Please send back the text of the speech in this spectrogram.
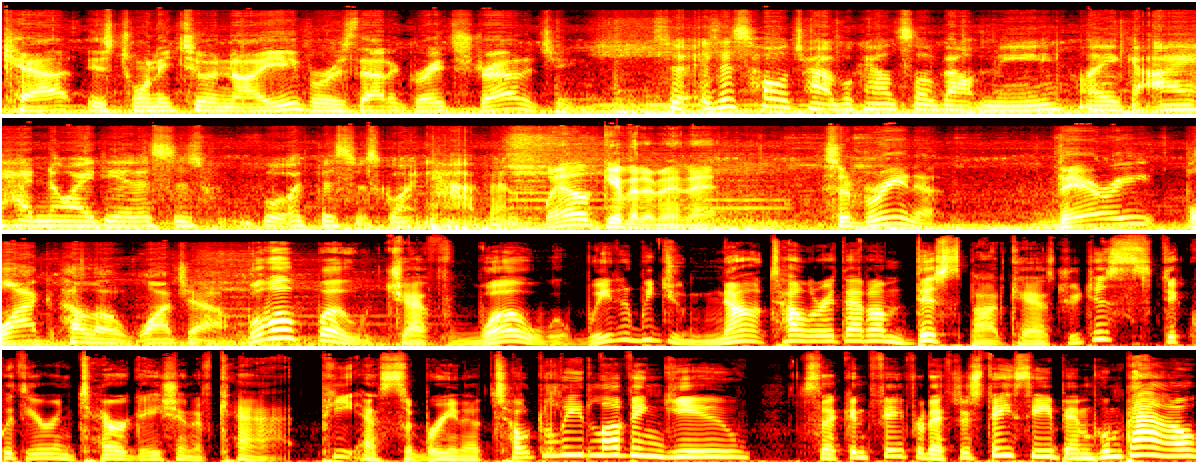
Kat is 22 and naive, or is that a great strategy? So is this whole tribal council about me? Like, I had no idea this is what this was going to happen. Well, give it a minute. Sabrina, very black. Hello, watch out. Whoa, whoa, whoa, Jeff, whoa. We, we do not tolerate that on this podcast. You just stick with your interrogation of Kat. P.S. Sabrina, totally loving you. Second favorite after Stacy, bam boom pow.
